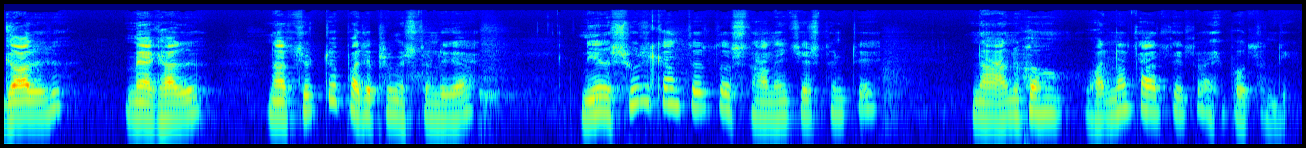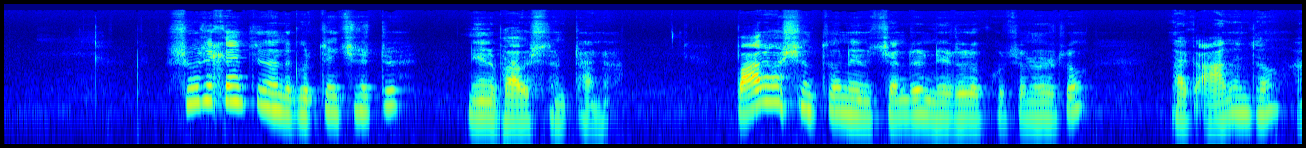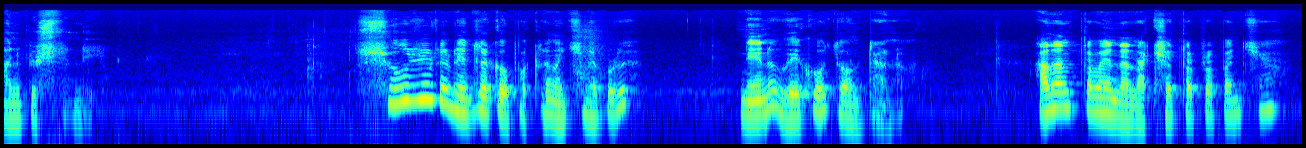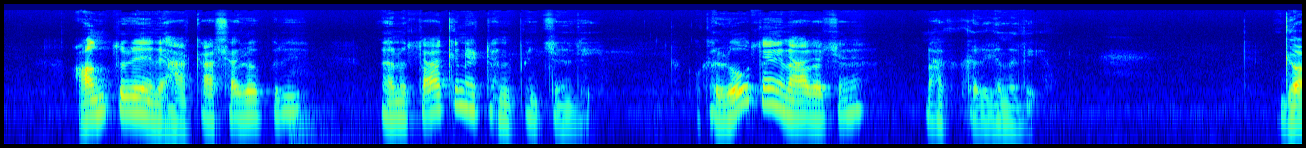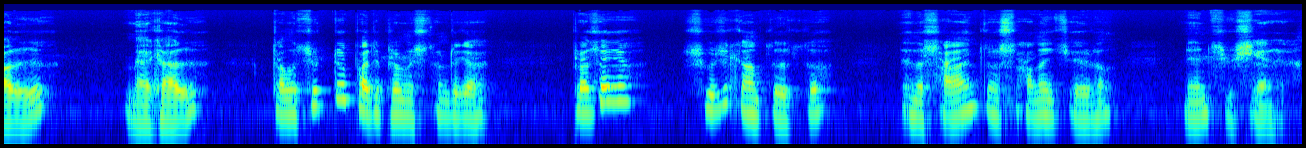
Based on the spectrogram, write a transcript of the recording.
గాలులు మేఘాలు నా చుట్టూ పరిభ్రమిస్తుండగా నేను సూర్యకాంతితో స్నానం చేస్తుంటే నా అనుభవం వర్ణతాతీతం అయిపోతుంది. సూర్యకాంతి నన్ను గుర్తించినట్టు నేను భావిస్తుంటాను. పారవశ్యంతో నేను చంద్రుని నీడలో కూర్చుండటం నాకు ఆనందం అనిపిస్తుంది. సూర్యుడు నిద్రకు ఉపక్రమించినప్పుడు నేను వేకువతో ఉంటాను. అనంతమైన నక్షత్ర ప్రపంచం అంతులేని ఆకాశాలోపరి నన్ను తాకినట్టు అనిపించినది. ఒక లోతైన ఆలోచన నాకు కలిగినది. గాలులు మేఘాలు తమ చుట్టూ పరిభ్రమిస్తుండగా ప్రజలు సూర్యకాంతులతో నిన్న సాయంత్రం స్నానం చేయడం నేను చూశాను.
